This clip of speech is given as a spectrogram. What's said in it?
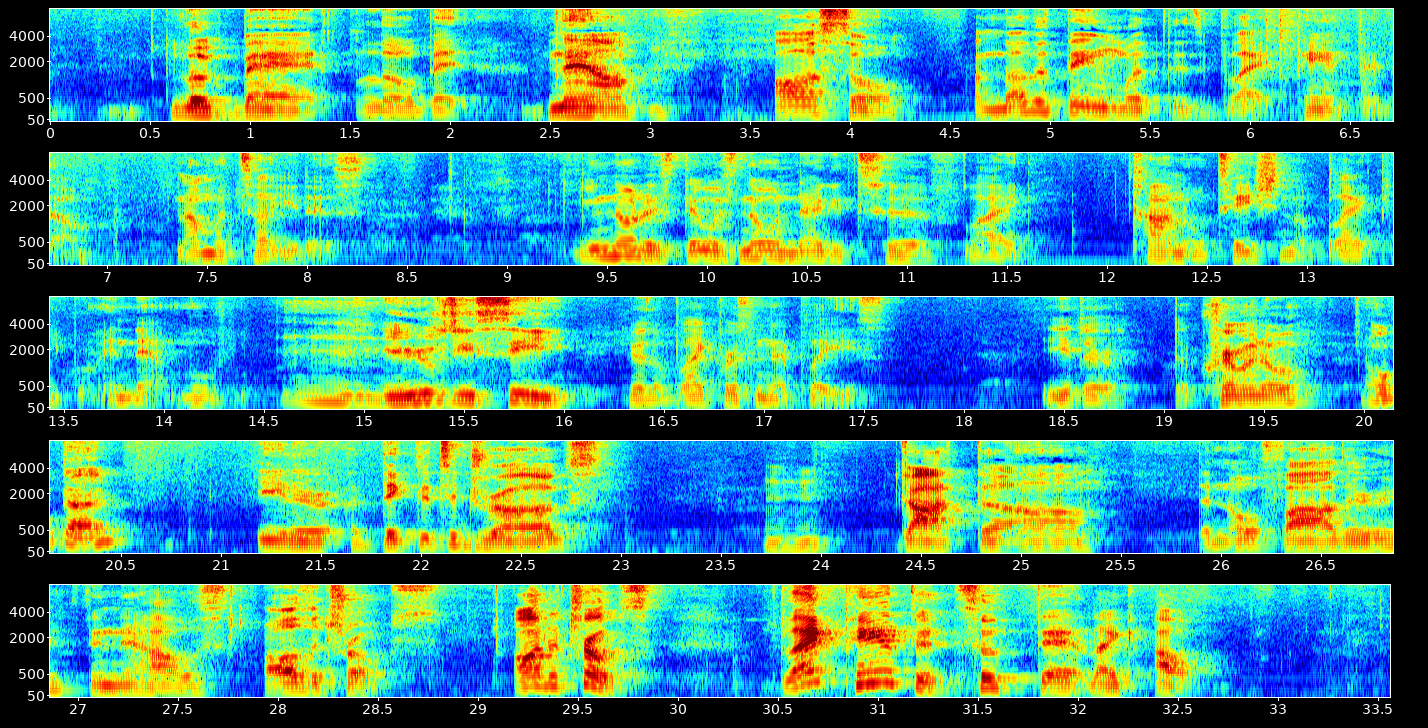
look bad a little bit. Now, also another thing with this Black Panther though, and I'm gonna tell you this: you notice there was no negative like connotation of black people in that movie. Mm. You usually see there's a black person that plays either the criminal, Okay. either addicted to drugs, Mm-hmm. got the um the no father in the house, All the tropes. all the tropes. Black Panther took that like out.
